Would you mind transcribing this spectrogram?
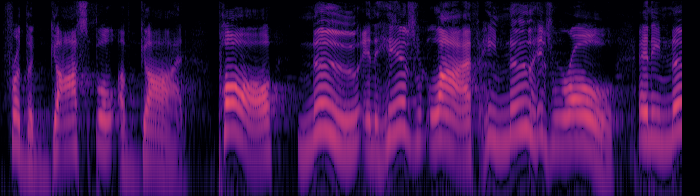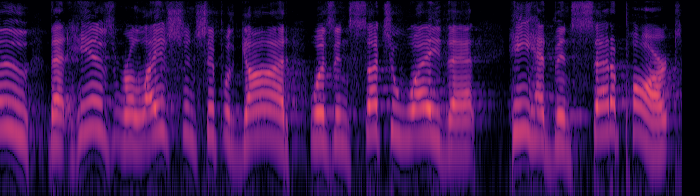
for the gospel of God. Paul knew in his life, he knew his role, and he knew that his relationship with God was in such a way that he had been set apart,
